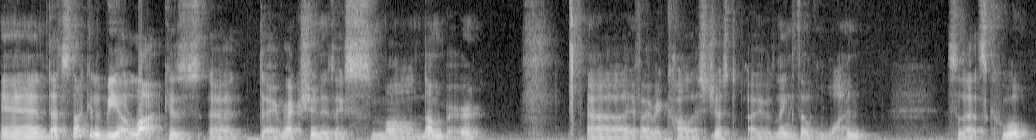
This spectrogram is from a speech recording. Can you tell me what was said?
And that's not going to be a lot because uh, direction is a small number. Uh, if I recall, it's just a length of one. So that's cool.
